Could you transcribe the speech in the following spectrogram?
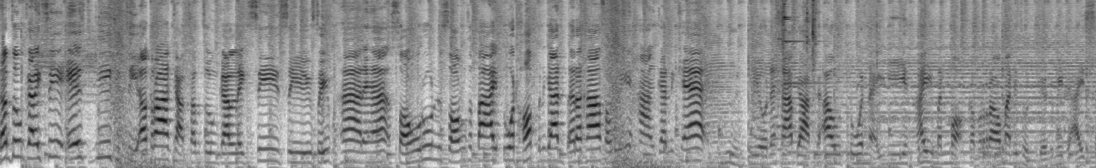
Samsung Galaxy S 24 Ultra กับ Samsung Galaxy C Flip 5 นะฮะ 2 รุ่น 2 สไตล์ตัวท็อปเหมือนกันแต่ราคา 2 นี้ห่างกันแค่หมื่นเดียวนะครับ อยากจะเอาตัวไหนดีให้มันเหมาะกับเรามากที่สุด เดี๋ยวจะมีจะไอ้ส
